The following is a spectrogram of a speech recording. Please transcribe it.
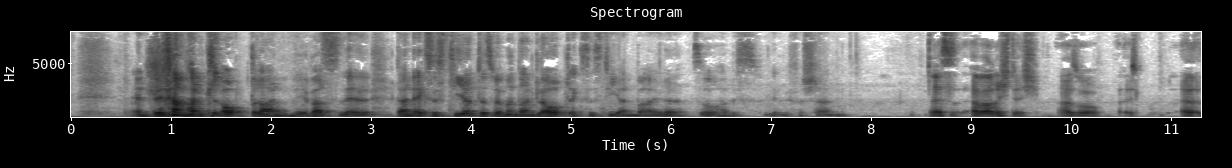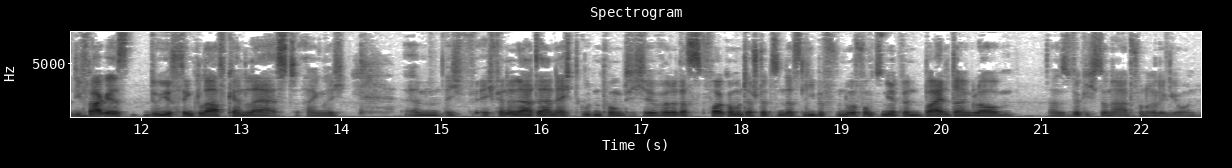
Entweder man glaubt dran, nee, was, nee, dann existiert es, wenn man dran glaubt, existieren beide. So habe ich es irgendwie verstanden. Das ist aber richtig. Also, ich, äh, die Frage ist, do you think love can last, eigentlich? Ähm, ich, ich finde, da hat er einen echt guten Punkt. Ich äh, würde das vollkommen unterstützen, dass Liebe nur funktioniert, wenn beide dran glauben. Das ist wirklich so eine Art von Religion.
